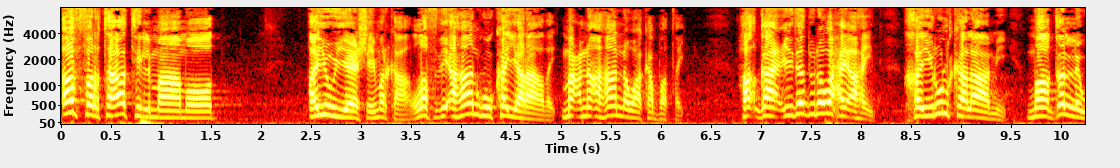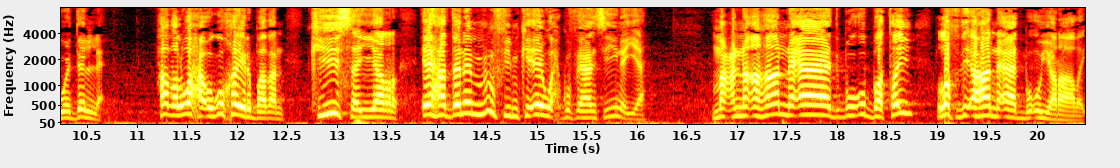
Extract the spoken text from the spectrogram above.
Afartaa tilmaamood ayuu yeeshay markaa lafdi ahaan wuu ka yaraaday. Macno ahaanna waa ka batay. Qaacidaduna waxay ahayd khayrulkalaami maa qalla wadalla hadal waxa ugu khayr badan kiisa yar ee haddana mufhimka ee wax ku fahansiinaya macno ahaanna aad buu u batay lafdi ahaanna aad buu u yaraaday.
